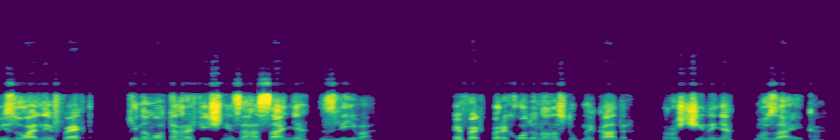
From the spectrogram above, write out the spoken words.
Візуальний ефект кінематографічні загасання зліва. Ефект переходу на наступний кадр. Розчинення мозаїка.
